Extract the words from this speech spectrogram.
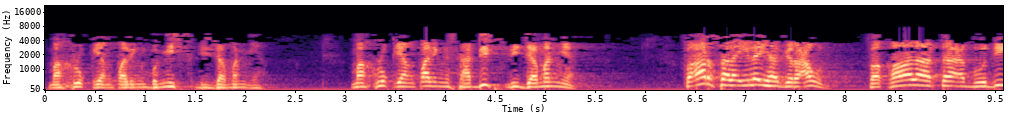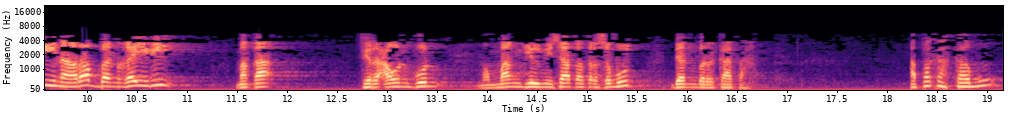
Makhluk yang paling bengis di zamannya. Makhluk yang paling sadis di zamannya. Fa arsala ilaiha Firaun. Faqala ta'budina rabban ghairi. Maka Firaun pun memanggil Misata tersebut dan berkata apakah kamu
